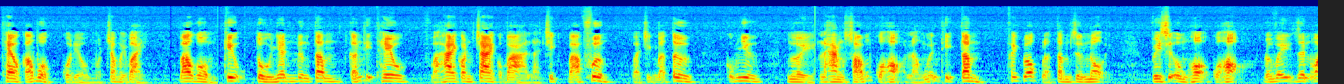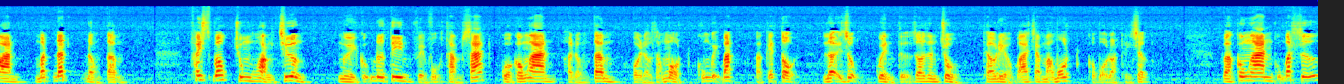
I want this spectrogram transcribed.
theo cáo buộc của Điều 117, bao gồm cựu tù nhân lương tâm Cấn Thị Thêu và hai con trai của bà là Trịnh Bá Phương và Trịnh Bá Tư, cũng như người là hàng xóm của họ là Nguyễn Thị Tâm, Facebook là Tâm Dương Nội, vì sự ủng hộ của họ đối với dân oan mất đất Đồng Tâm. Facebook Trung Hoàng Trương, người cũng đưa tin về vụ thảm sát của công an ở Đồng Tâm hồi đầu tháng 1 cũng bị bắt và kết tội lợi dụng quyền tự do dân chủ theo Điều 331 của Bộ Luật Hình sự. Và công an cũng bắt giữ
